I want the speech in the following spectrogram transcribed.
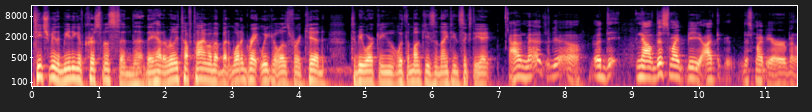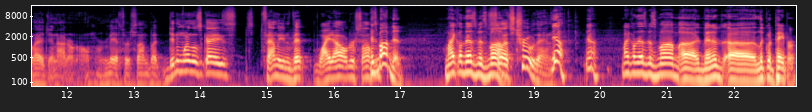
teach me the meaning of Christmas, and uh, they had a really tough time of it. But what a great week it was for a kid to be working with the Monkees in 1968. I would imagine, yeah. Uh, now this might be, I think this might be an urban legend. I don't know, or myth or something. But didn't one of those guys' family invent whiteout or something? His mom did. Michael Nesmith's mom. So that's true then. yeah, yeah. Michael Nesmith's mom uh, invented uh, liquid paper,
